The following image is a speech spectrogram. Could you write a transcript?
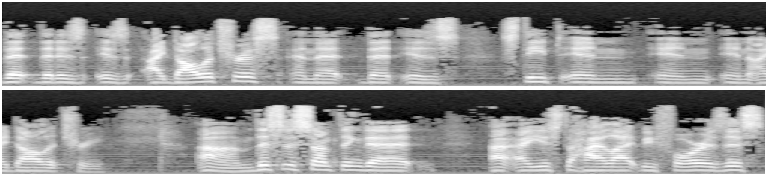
that, that is, is idolatrous and that, that is steeped in, in, in idolatry. Um, this is something that I, I used to highlight before. Is this,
